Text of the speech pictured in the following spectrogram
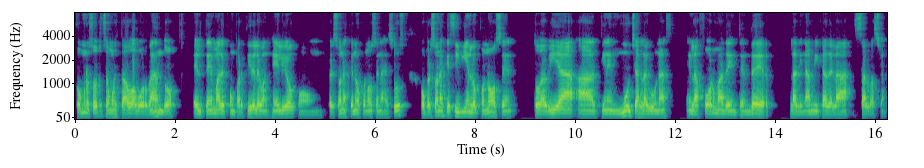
cómo nosotros hemos estado abordando el tema de compartir el Evangelio con personas que no conocen a Jesús o personas que si bien lo conocen, todavía uh, tienen muchas lagunas en la forma de entender la dinámica de la salvación.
